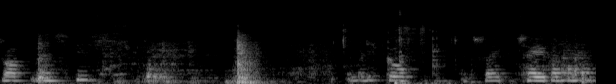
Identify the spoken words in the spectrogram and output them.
Så lad os spise. Jeg må lige gå, så jeg ikke taber den her.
